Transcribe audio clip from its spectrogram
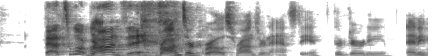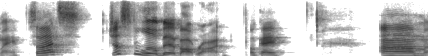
that's what Yeah. Ron's is. Rons are gross. Rons are nasty. They're dirty. Anyway, so that's just a little bit about Ron. Okay. Um.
